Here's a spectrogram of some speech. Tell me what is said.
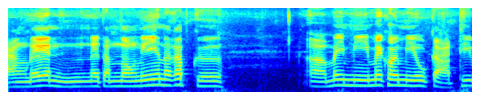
ต่างแดนในทำนองนี้นะครับคืออไม่มีไม่ค่อยมีโอกาสที่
